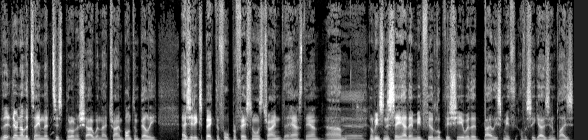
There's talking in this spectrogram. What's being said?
they're another team that just put on a show when they train. Bontempelli, as you'd expect, the full professionals trained the house down. Um, Yeah. It'll be interesting to see how their midfield look this year, whether Bailey Smith obviously goes in and plays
